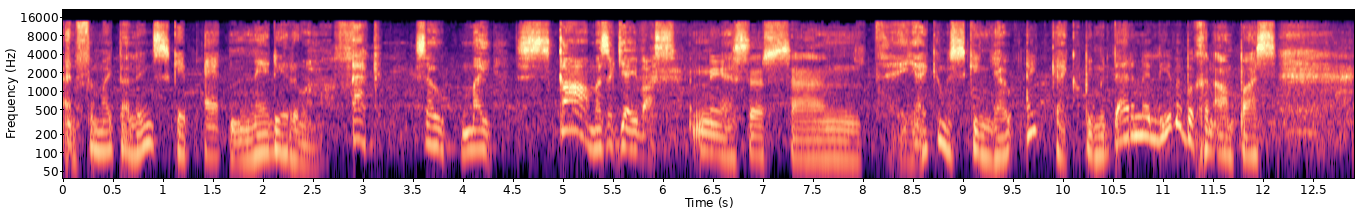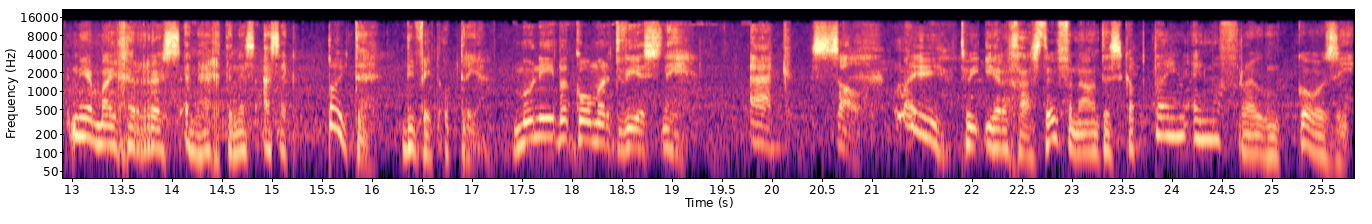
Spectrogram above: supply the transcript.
En vir my talent skep ek net die room af. Ek sou my skaam as ek jy was. Nee, sergeant, jy kan miskien jou uitkyk op die moderne lewe begin aanpas. Neem my gerus in hegtenis as ek buite die wet optree. Moenie bekommerd wees nie. Ek sal. My twee eregaste vanaand is kaptein en mevrou Nkosi.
